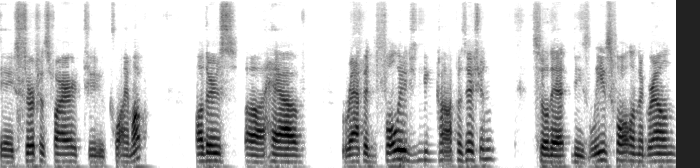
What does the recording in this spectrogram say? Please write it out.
a surface fire to climb up. Others uh, have rapid foliage decomposition so that these leaves fall on the ground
